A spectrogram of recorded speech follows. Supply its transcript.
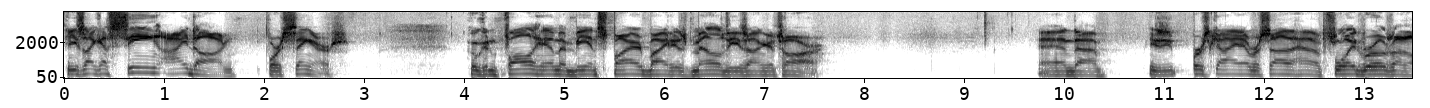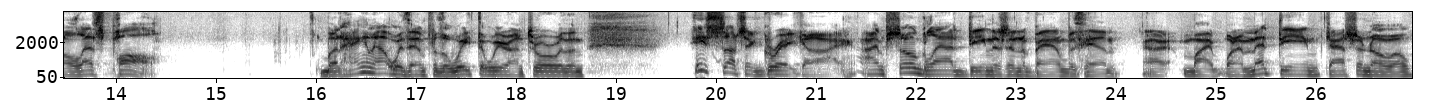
He's like a seeing eye dog for singers who can follow him and be inspired by his melodies on guitar. And uh, He's the first guy I ever saw that had a Floyd Rose on a Les Paul. But hanging out with him for the week that we were on tour with him, he's such a great guy. I'm so glad Deen is in the band with him. My when I met Deen Castronovo,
